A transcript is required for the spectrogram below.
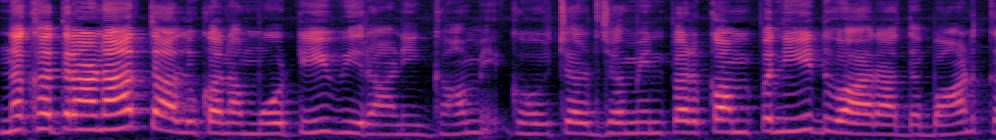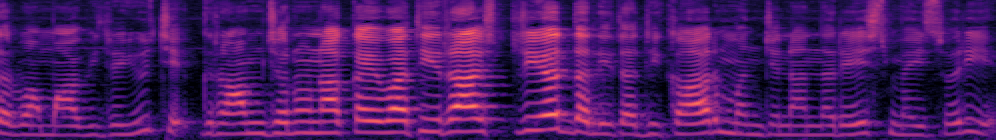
નખત્રાણા તાલુકાના મોટી વિરાણી ગામે ગૌચર જમીન પર કંપની દ્વારા દબાણ કરવામાં આવી રહ્યું છે. ગ્રામજનોના કહેવાથી રાષ્ટ્રીય દલિત અધિકાર મંચના નરેશ મહેશ્વરીએ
